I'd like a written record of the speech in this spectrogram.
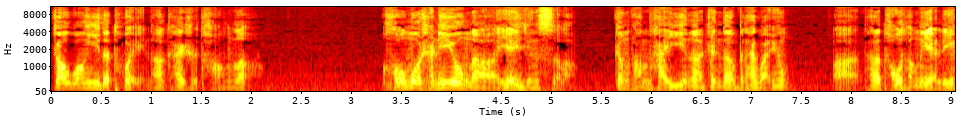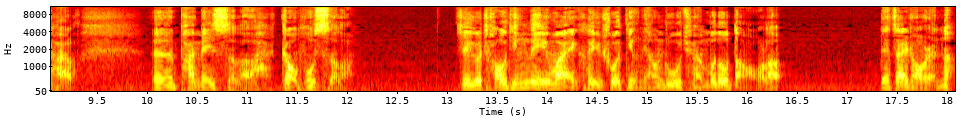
赵光义的腿呢开始疼了。侯莫陈利用呢也已经死了。正常的太医呢真的不太管用。啊，他的头疼也厉害了，呃，潘美死了，赵普死了，这个朝廷内外可以说顶梁柱全部都倒了，得再找人呢。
